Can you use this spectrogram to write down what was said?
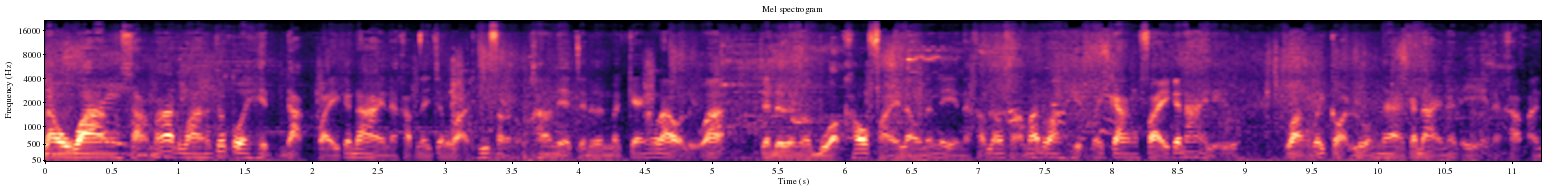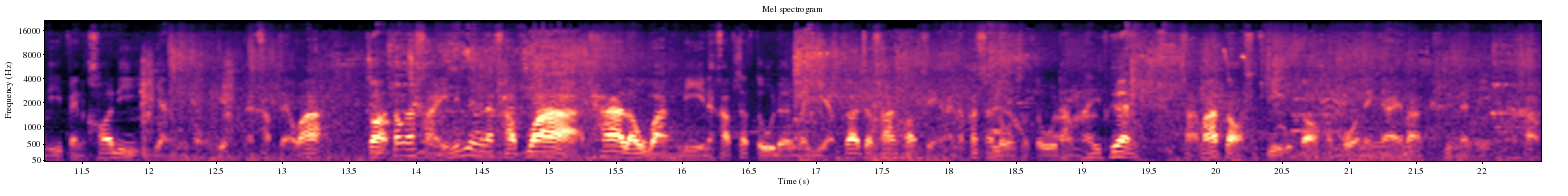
เราวางสามารถวางเจ้าตัวเห็ดดักไว้ก็ได้นะครับในจังหวะที่ฝั่งตรงข้ามเนี่ยจะเดินมาแก๊งเราหรือว่าจะเดินมาบวกเข้าไฟเรานั่นเองนะครับเราสามารถวางเห็ดไว้กลางไฟก็ได้หรือ วางไว้ก่อนล่วงหน้าก็ได้นั่นเองนะครับ อันนี้เป็นข้อดีอีกอย่างหนึงของเห็ดนะครับ แต่ว่าก็ต้องอาศัยนิดนึงนะครับว่าถ้าเราวางดีนะครับศัตรูเดินมาเหยียบก็จะสร้างความเสียหายแล้วก็สโลว์ศัตรูทำให้เพื่อน สามารถต่อสกิลหรือต่อคอมโบได้ง่ายมากขึ้นนั่นเองนะครับ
